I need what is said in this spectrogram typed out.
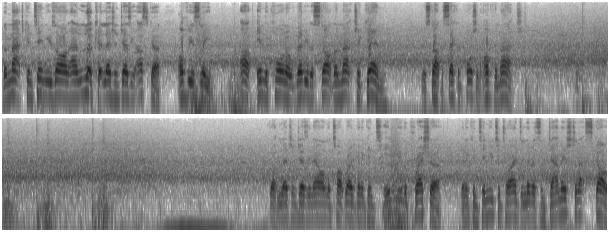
The match continues on, and look at Legend Jezzy Asuka, obviously up in the corner, ready to start the match again. We'll start the second portion of the match. Got Legend Jezzy now on the top rope, going to continue the pressure. Going to continue to try and deliver some damage to that skull.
